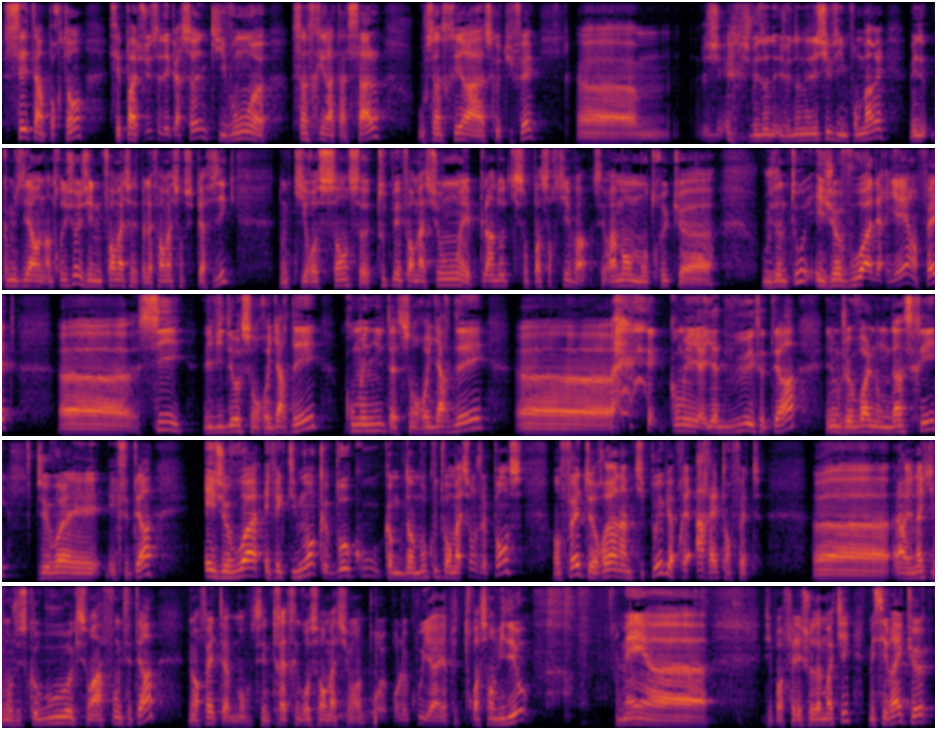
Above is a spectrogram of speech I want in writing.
C'est important, c'est pas juste des personnes qui vont euh, s'inscrire à ta salle ou s'inscrire à ce que tu fais. Euh, je, vais donner, je vais donner des chiffres, ils me font marrer, mais comme je disais en introduction, j'ai une formation qui s'appelle la formation super physique, donc qui recense euh, toutes mes formations et plein d'autres qui sont pas sorties. c'est vraiment mon truc où je donne tout et je vois derrière en fait euh, si les vidéos sont regardées, combien de minutes elles sont regardées, euh, combien il y, a de vues, etc. Et donc je vois le nombre d'inscrits, je vois les, etc. Et je vois effectivement que beaucoup, comme dans beaucoup de formations, je pense, en fait, regarde un petit peu et puis après arrête en fait. Euh, alors il y en a qui vont jusqu'au bout, qui sont à fond, etc. Mais en fait, bon, c'est une très très grosse formation. Hein. Pour, le coup, il y, a, plus de 300 vidéos. Mais euh, j'ai pas fait les choses à moitié. Mais c'est vrai que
